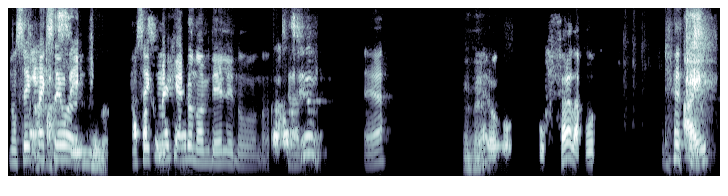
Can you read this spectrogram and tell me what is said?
Não sei como é que saiu. Não sei como é que era o nome dele no. no... É. Uhum. Era o, o fera da puta. Aí.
